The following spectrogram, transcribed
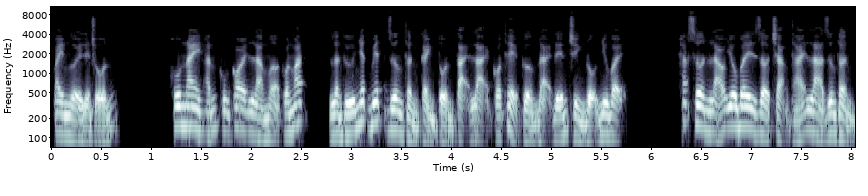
quay người liền trốn. Hôm nay hắn cũng coi là mở con mắt, lần thứ nhất biết dương thần cảnh tồn tại lại có thể cường đại đến trình độ như vậy. Hắc sơn lão yêu bây giờ trạng thái là dương thần,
